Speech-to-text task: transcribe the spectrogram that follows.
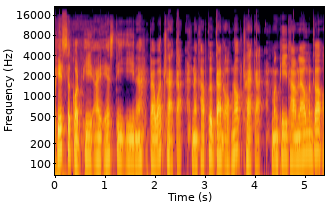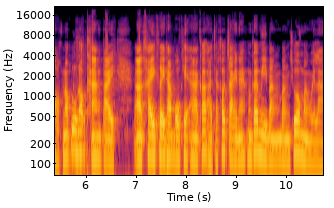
piste สะกด p i s t e นะ แปลว่า track อะนะครับ คือการออกนอก track อะบางทีทำแล้วมันก็ออกนอกลู่นอกทางไป ใครเคยทำ OKR ก็อาจจะเข้าใจนะ มันก็มีบางบางช่วงบางเวลา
